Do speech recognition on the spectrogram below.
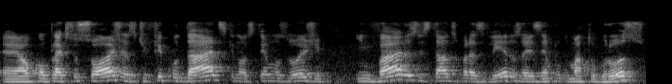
é, ao complexo soja, as dificuldades que nós temos hoje em vários estados brasileiros, a exemplo do Mato Grosso.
